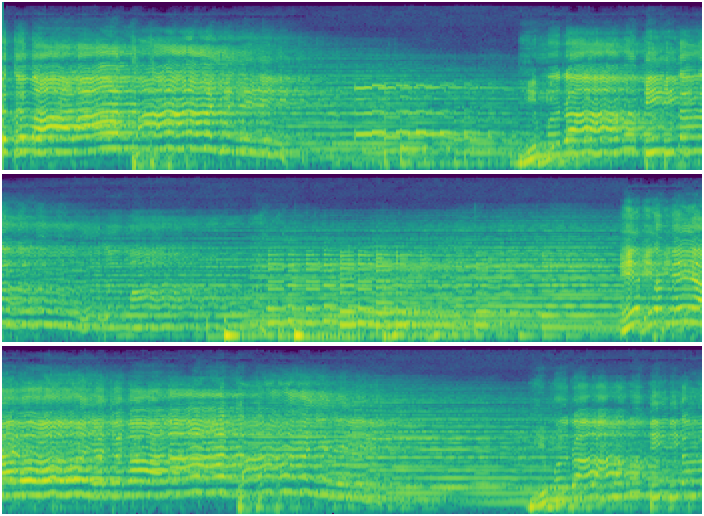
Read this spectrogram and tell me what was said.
અજવાળા થાય રે ભીમરામ ભીતર હે તમે આવો અજવાળા થાય રે ભીમરામ ભીતર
